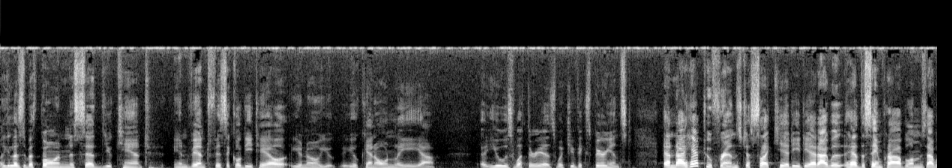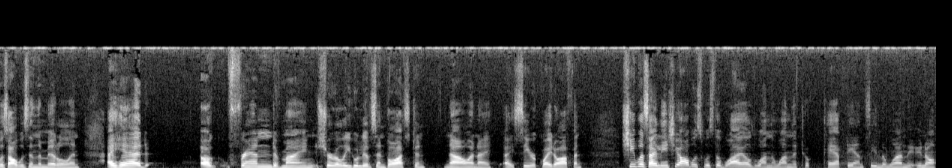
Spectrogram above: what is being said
Elizabeth Bowen has said you can't invent physical detail, you know, you, you can only uh, use what there is, what you've experienced. And I had two friends, just like Kitty did. I was, had the same problems. I was always in the middle. And I had a friend of mine, Shirley, who lives in Boston now, and I, I see her quite often. She was Eileen. She always was the wild one, the one that took tap dancing, the one that, you know.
